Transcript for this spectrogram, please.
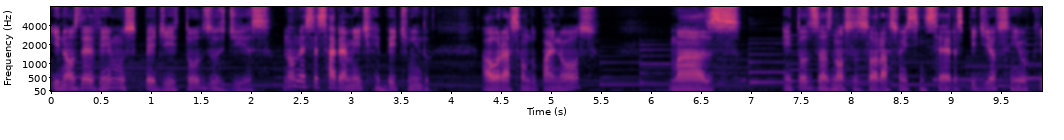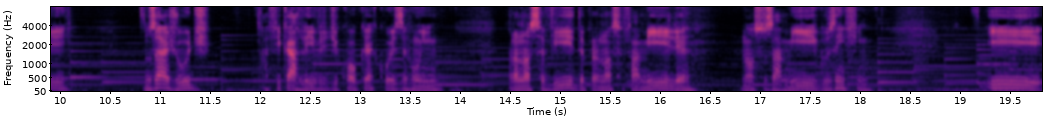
e nós devemos pedir todos os dias, não necessariamente repetindo a oração do Pai Nosso, mas em todas as nossas orações sinceras pedir ao Senhor que nos ajude a ficar livre de qualquer coisa ruim para nossa vida, para nossa família, nossos amigos, enfim. E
